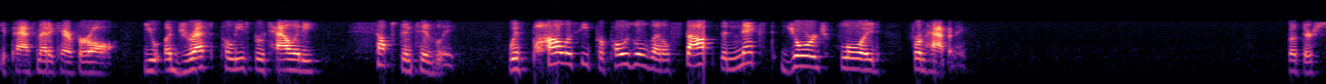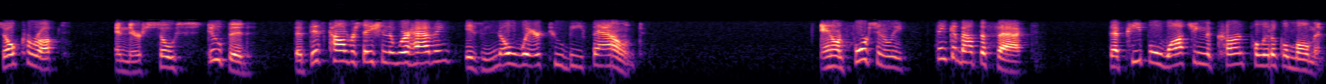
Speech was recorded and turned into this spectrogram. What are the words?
you pass Medicare for all, you address police brutality substantively with policy proposals that'll stop the next George Floyd from happening. but they're so corrupt and they're so stupid that this conversation that we're having is nowhere to be found. And unfortunately, think about the fact that people watching the current political moment,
